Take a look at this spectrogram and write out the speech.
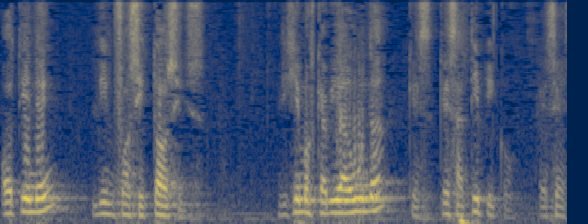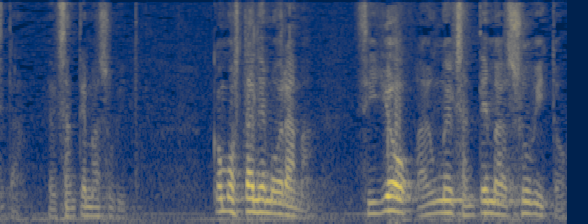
o tienen linfocitosis. Dijimos que había una que es, que es atípico, es esta, el exantema súbito. ¿Cómo está el hemograma? Si yo a un exantema súbito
